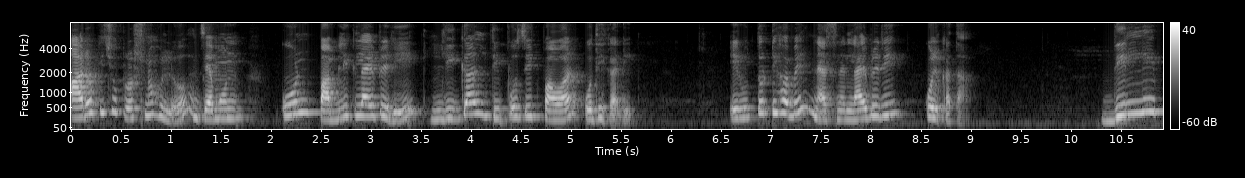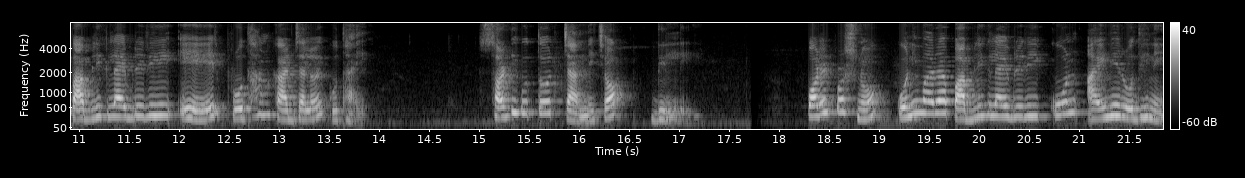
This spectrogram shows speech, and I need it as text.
আরও কিছু প্রশ্ন হলো, যেমন, কোন পাবলিক লাইব্রেরি লিগাল ডিপোজিট পাওয়ার অধিকারী? এর উত্তরটি হবে national library Kolkata. Delhi public library এর প্রধান কার্যালয় কোথায়? সঠিক উত্তর চাঁদনি চক, দিল্লি। পরের প্রশ্ন কনিমারা পাবলিক লাইব্রেরি কোন আইনের অধীনে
